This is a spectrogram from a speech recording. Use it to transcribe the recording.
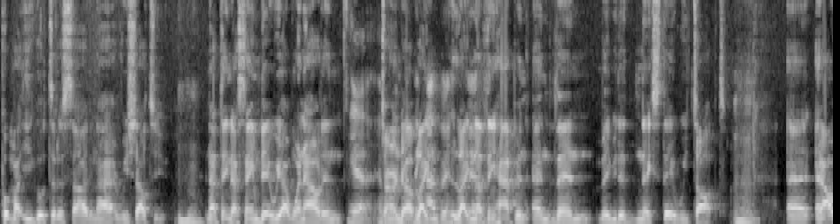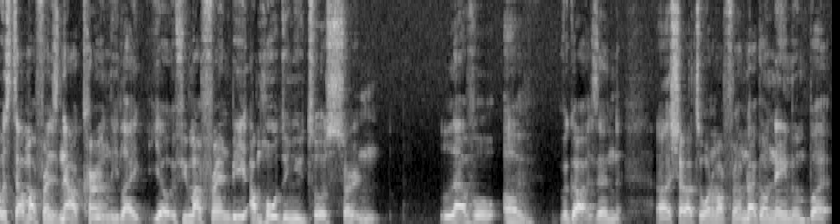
put my ego to the side, and I had reached out to you. Mm-hmm. And I think that same day we had went out and Yeah. and turned up like happened. like Yeah. nothing happened, and then maybe the next day we talked. And and I always tell my friends now, currently, like, yo, if you my friend, B, I'm holding you to a certain level of regards. And uh, shout out to one of my friends. I'm not gonna name him, but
